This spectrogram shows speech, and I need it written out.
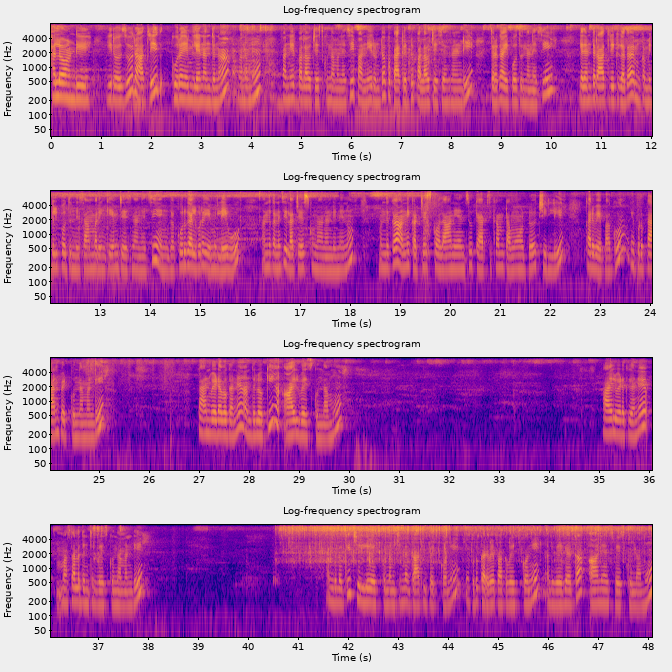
Hello అండి. ఈరోజు రాత్రి కూర ఏం లేనందున మనము పన్నీర్ పలావ్ చేసుకుందాం అనేసి పన్నీర్ ఉంటే ఒక ప్యాకెట్ పలావ్ చేసేసానండి. త్వరగా అయిపోతుంది అనేసి లేదంటే రాత్రికి కదా ఇంకా మిగిలిపోతుంది సాంబార్ ఇంకేం చేసిన అనేసి ఇంకా కూరగాయలు కూడా ఏమీ లేవు. అందుకనేసి ఇలా చేసుకున్నానండి నేను. ముందుగా అన్నీ కట్ చేసుకోవాలి. ఆనియన్స్ క్యాప్సికమ్ టమాటో చిల్లీ కరివేపాకు. ఇప్పుడు ప్యాన్ పెట్టుకుందామండి. ప్యాన్ వేడవగానే అందులోకి ఆయిల్ వేసుకుందాము. ఆయిల్ వేడకగానే మసాలా దినుసులు వేసుకుందామండి. అందులోకి చిల్లీ వేసుకుందాం చిన్న ఘాట్లు పెట్టుకొని ఇప్పుడు కరివేపాకు వేసుకొని అది వేగాక ఆనియన్స్ వేసుకుందాము.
